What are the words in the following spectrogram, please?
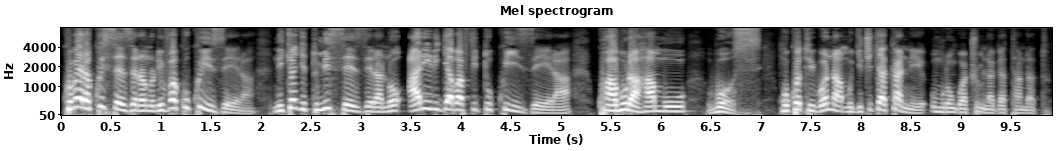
Kubera ko isezerano riva ku kwizera ni cyo gituma isezerano ari iry'abafite ukwizera kwa burahamu bose. Nk'uko tubibona mu gice cya kane umurongo wa cumi na gatandatu.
